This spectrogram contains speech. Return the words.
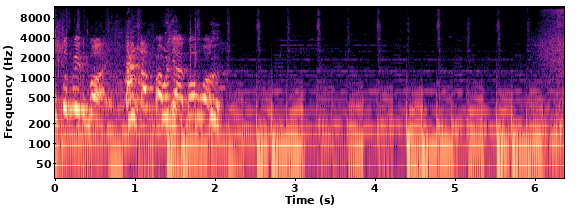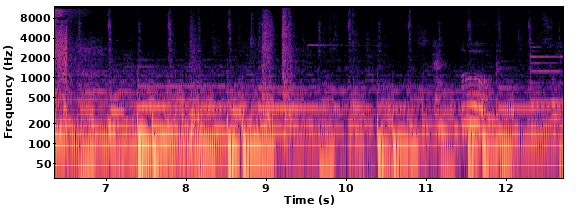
Stupid boy, stand up from there, go work. Oh, so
